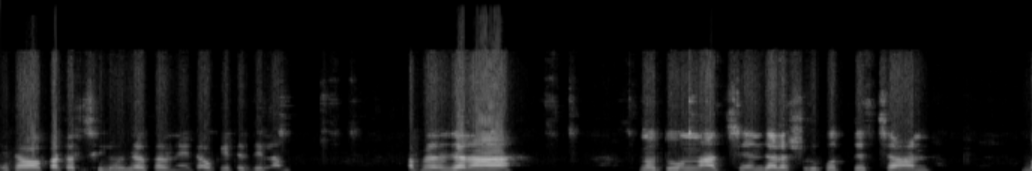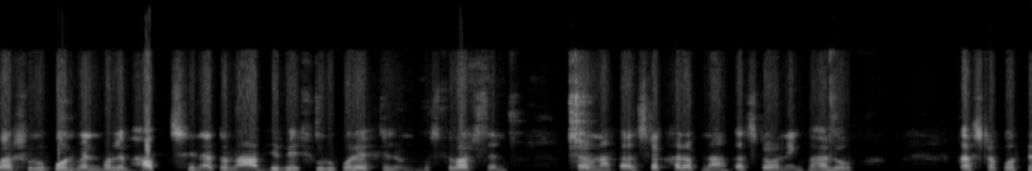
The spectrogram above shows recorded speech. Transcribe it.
এটাও কাটা ছিল, যার কারণে এটাও কেটে দিলাম। আপনারা যারা নতুন আছেন, যারা শুরু করতে চান বা শুরু করবেন বলে ভাবছেন, এত না ভেবে শুরু করে ফেলুন, বুঝতে পারছেন? কেননা কাজটা খারাপ না, কাজটা অনেক ভালো। কাজটা করতে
